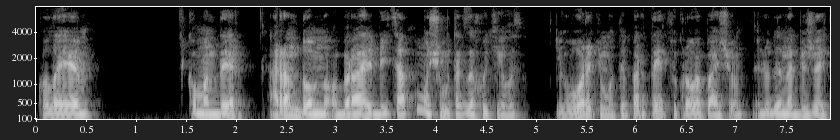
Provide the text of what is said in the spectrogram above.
коли командир рандомно обирає бійця, тому що йому так захотілося, і говорить йому: тепер ти цукрове печиво. Людина біжить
